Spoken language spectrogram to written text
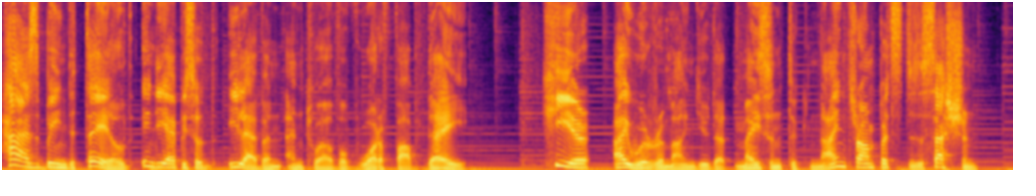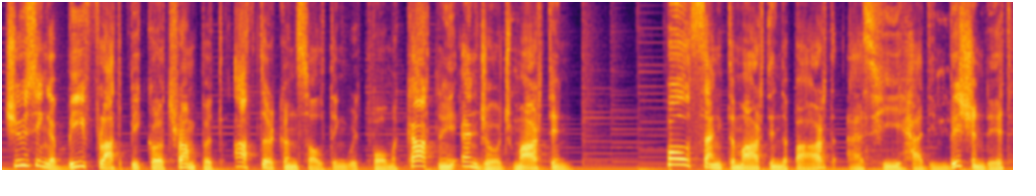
has been detailed in the episode 11 and 12 of What a Fab Day. Here, I will remind you that Mason took 9 trumpets to the session, choosing a B-flat piccolo trumpet after consulting with Paul McCartney and George Martin. Paul sang to Martin the part as he had envisioned it,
